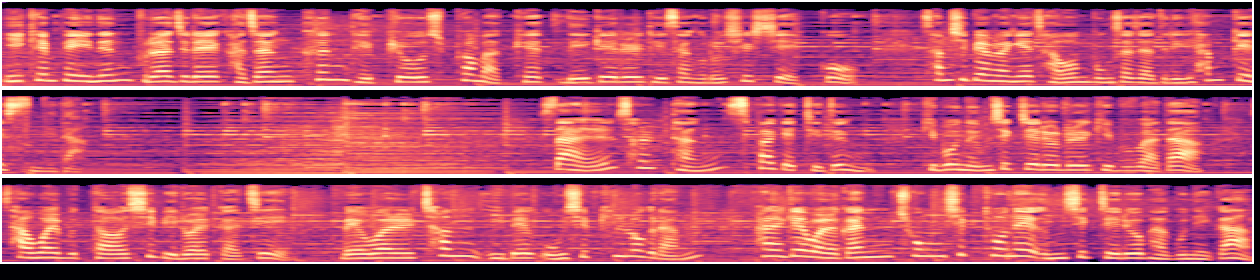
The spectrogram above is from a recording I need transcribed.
이 캠페인은 브라질의 가장 큰 대표 슈퍼마켓 4개를 대상으로 실시했고 30여 명의 자원봉사자들이 함께 했습니다. 쌀, 설탕, 스파게티 등 기본 음식 재료를 기부받아 4월부터 11월까지 매월 1250kg, 8개월간 총 10톤의 음식 재료 바구니가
